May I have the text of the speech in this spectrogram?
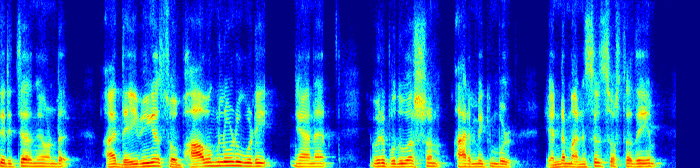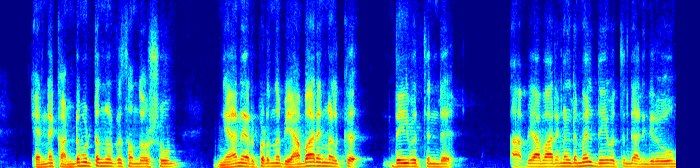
തിരിച്ചറിഞ്ഞുകൊണ്ട് ആ ദൈവിക സ്വഭാവങ്ങളോടുകൂടി ഞാൻ ഒരു പുതുവർഷം ആരംഭിക്കുമ്പോൾ എന്റെ മനസ്സിൽ സ്വസ്ഥതയും എന്നെ കണ്ടുമുട്ടുന്നവർക്ക് സന്തോഷവും ഞാൻ ഏർപ്പെടുന്ന വ്യാപാരങ്ങൾക്ക് ദൈവത്തിന്റെ ആ വ്യാപാരങ്ങളുടെ മേൽ ദൈവത്തിന്റെ അനുഗ്രഹവും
